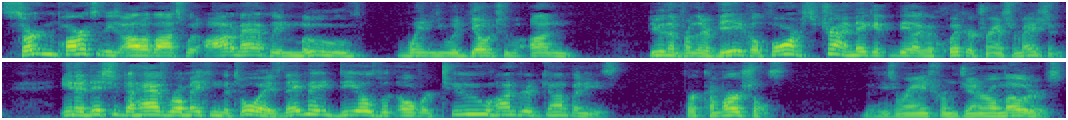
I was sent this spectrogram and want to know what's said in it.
Certain parts of these Autobots would automatically move when you would go to undo them from their vehicle forms to try and make it be like a quicker transformation. In addition to Hasbro making the toys, they made deals with over 200 companies for commercials. These range from General Motors,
